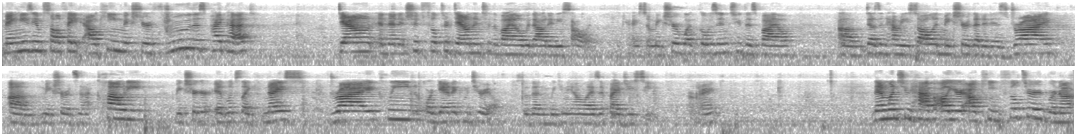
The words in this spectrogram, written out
magnesium sulfate alkene mixture through this pipette down, and then it should filter down into the vial without any solid. Okay, so make sure what goes into this vial um, doesn't have any solid. Make sure that it is dry. Um, make sure it's not cloudy. Make sure it looks like nice, dry, clean, organic material. So then we can analyze it by GC, all right? Then once you have all your alkene filtered, we're not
